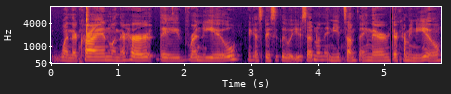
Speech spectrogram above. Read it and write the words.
When they're crying, when they're hurt, they run to you. I guess basically what you said when they need something, they're they're coming to you.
